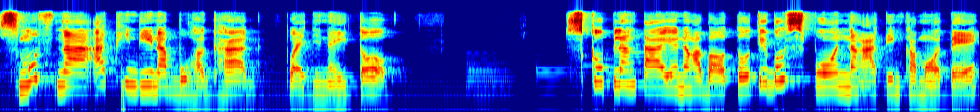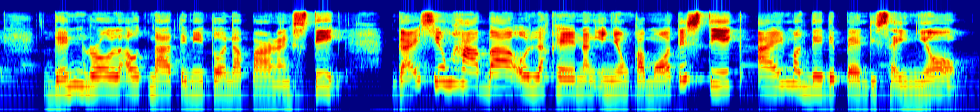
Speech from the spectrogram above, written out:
Smooth na at hindi na buhaghag. Pwede na ito. Scoop lang tayo ng about 2 tablespoon ng ating kamote, then roll out natin ito na parang stick. Guys, yung haba o laki ng inyong kamote stick ay magdedepende sa inyo.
